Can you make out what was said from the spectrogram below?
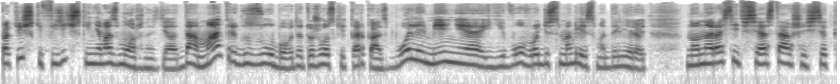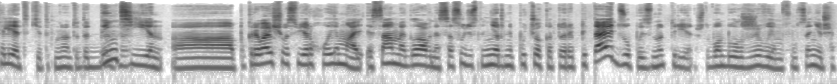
практически физически невозможно сделать. Да, матрикс зуба, вот этот жесткий каркас, более-менее его вроде смогли смоделировать, но нарастить все оставшиеся клетки, так ну, вот этот дентин, uh-huh. покрывающего сверху эмаль, и самое главное, сосудистый нервный пучок, который питает зуб изнутри, чтобы он был живым, функционирующим,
